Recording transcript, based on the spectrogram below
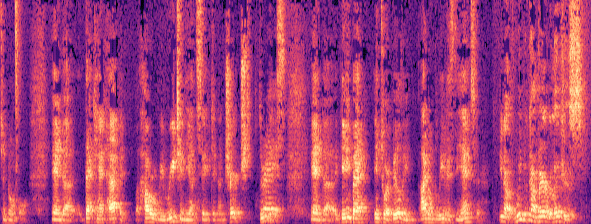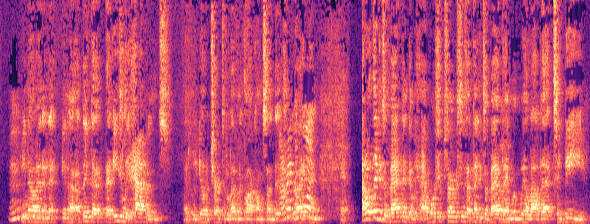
to normal. And uh, that can't happen. But how are we reaching the unsaved and unchurched through Right. this? And uh, getting back into our building, I don't believe is the answer. you know, we become very religious, Mm-hmm. you know, and, and you know, I think that that easily happens as we go to church at eleven o'clock on Sundays, All right, come on. And Yeah. I don't think it's a bad thing that we have worship services. I think it's a bad thing when we allow that to be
